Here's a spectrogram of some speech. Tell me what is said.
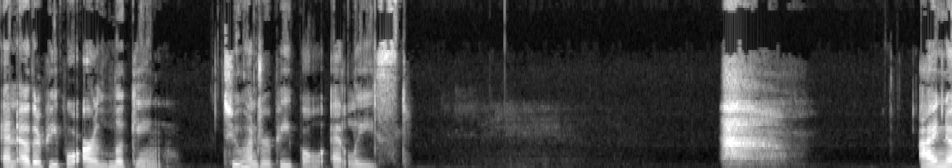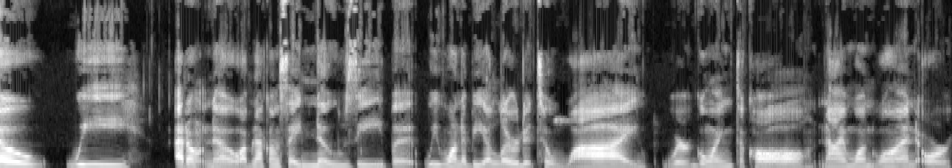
and other people are looking, 200 people at least. I know we, I don't know, I'm not going to say nosy, but we want to be alerted to why we're going to call 911 or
